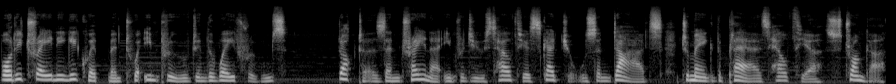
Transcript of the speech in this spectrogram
Body training equipment were improved in the weight rooms. Doctors and trainer introduced healthier schedules and diets to make the players healthier, stronger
